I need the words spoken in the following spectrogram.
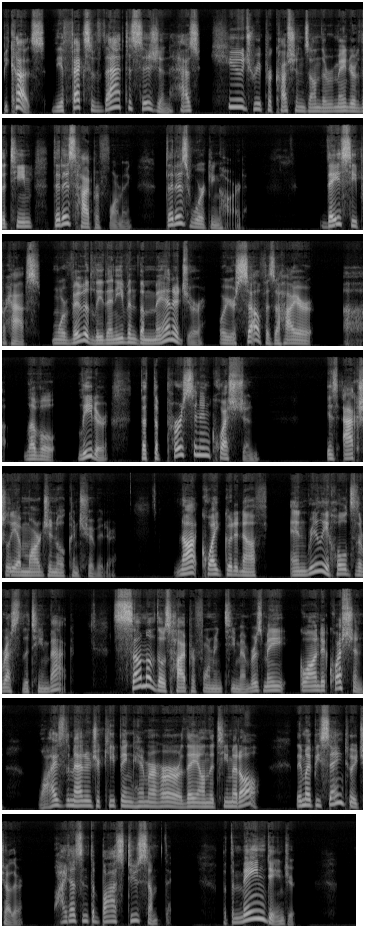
Because the effects of that decision has huge repercussions on the remainder of the team that is high performing, that is working hard. They see perhaps more vividly than even the manager or yourself as a higher uh, level leader that the person in question is actually a marginal contributor, not quite good enough, and really holds the rest of the team back. Some of those high performing team members may go on to question why is the manager keeping him or her or they on the team at all? They might be saying to each other, why doesn't the boss do something? But the main danger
